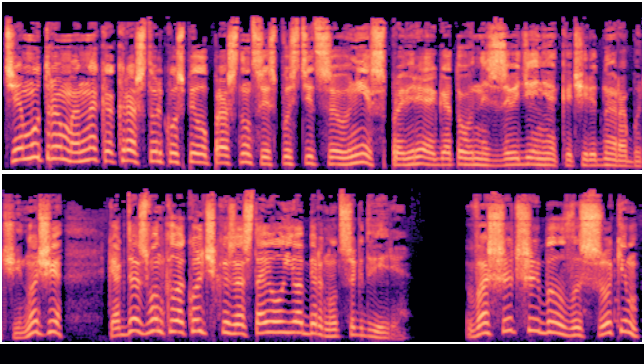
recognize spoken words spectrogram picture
Тем утром она как раз только успела проснуться и спуститься вниз, проверяя готовность заведения к очередной рабочей ночи, когда звон колокольчика заставил ее обернуться к двери. Вошедший был высоким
